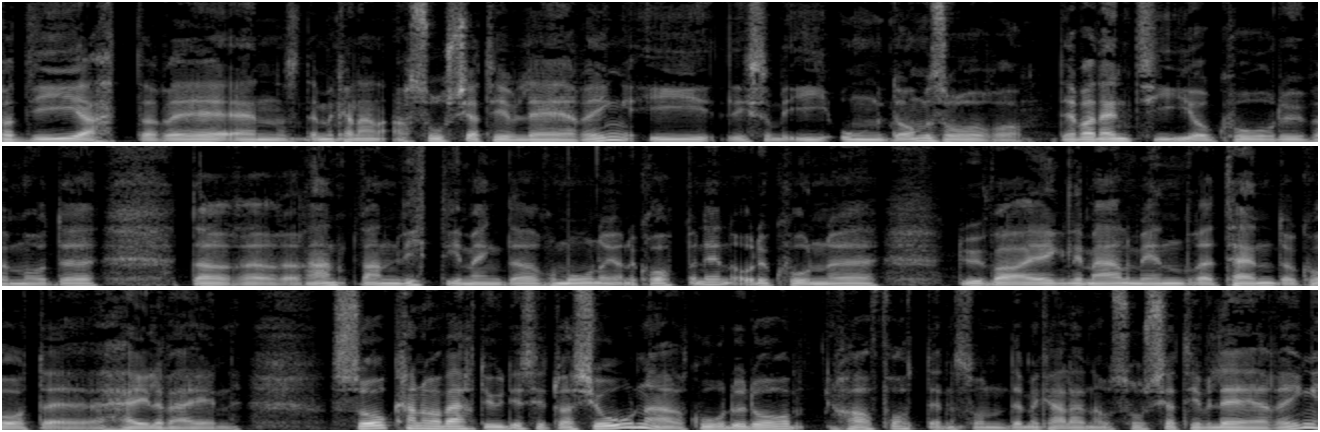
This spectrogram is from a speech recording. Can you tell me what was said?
fordi at det er en, det vi kaller en assosiativ læring i, liksom, i ungdomsåra. Det var den tida hvor du på en måte der rant vanvittige mengder hormoner gjennom kroppen din, og du kunne Du var egentlig mer eller mindre tent og kåt hele veien. Så kan du ha vært ute i situasjoner hvor du da har fått en sånn, det vi kaller en assosiativ læring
